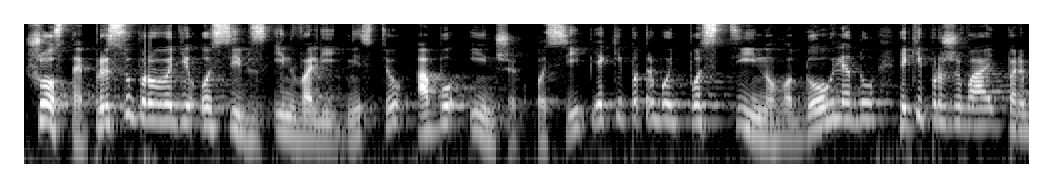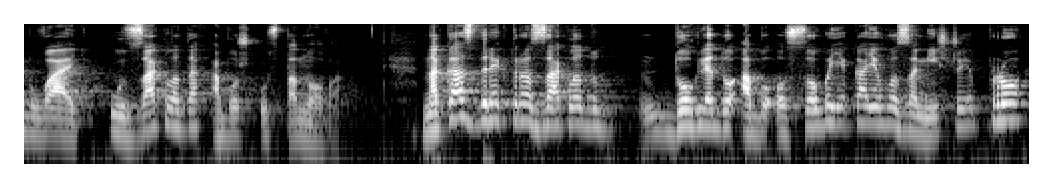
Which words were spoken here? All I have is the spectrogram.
Шосте. При супроводі осіб з інвалідністю або інших осіб, які потребують постійного догляду, які проживають, перебувають у закладах або ж установах. Наказ директора закладу догляду або особи, яка його заміщує, про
